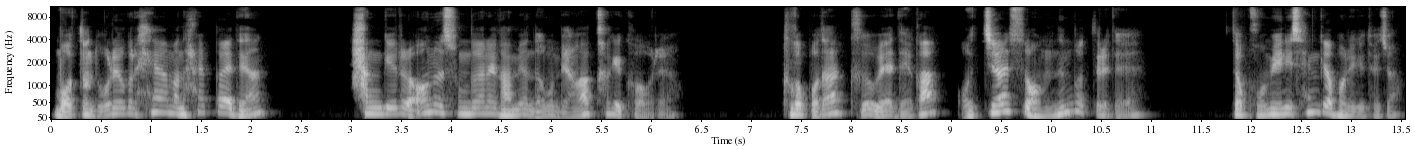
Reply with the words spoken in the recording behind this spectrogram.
뭐 어떤 노력을 해야만 할까에 대한 한계를 어느 순간에 가면 너무 명확하게 그어버려요. 그것보다 그 외에 내가 어찌할 수 없는 것들에 대해 더 고민이 생겨버리게 되죠.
